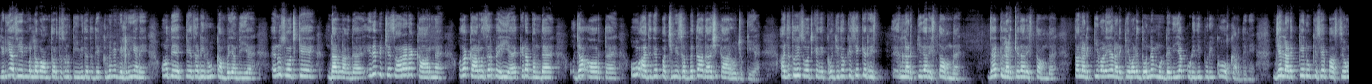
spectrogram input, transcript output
ਜਿਹੜੀਆਂ ਅਸੀਂ ਮਤਲਬ ਆਮ ਤੌਰ ਤੇ ਸਾਨੂੰ ਟੀਵੀ ਤੇ ਤਾਂ ਦੇਖਣ ਨੂੰ ਵੀ ਮਿਲ ਰਹੀਆਂ ਨੇ, ਉਹਨੂੰ ਦੇਖ ਕੇ ਸਾਡੀ ਰੂਹ ਕੰਬ ਜਾਂਦੀ ਹੈ। ਇਹਨੂੰ ਸੋਚ ਕੇ ਡਰ ਲੱਗਦਾ ਹੈ। ਇਹਦੇ ਪਿੱਛੇ ਸਾਰਾ ਜਿਹੜਾ ਕਾਰਨ ਹੈ, ਉਹਦਾ ਕਾਰਨ ਸਿਰਫ ਇਹੀ ਹੈ ਕਿਹੜਾ ਬੰਦਾ ਹੈ ਜਾਂ ਔਰਤ ਹੈ ਉਹ ਅੱਜ ਦੇ ਪੱਛਮੀ ਸਭਿਅਤਾ ਦਾ ਸ਼ਿਕਾਰ ਹੋ ਚੁੱਕੀ ਹੈ ਅੱਜ ਤੁਸੀਂ ਸੋਚ ਕੇ ਦੇਖੋ ਜਦੋਂ ਕਿਸੇ ਇੱਕ ਰਿਸ਼- ਲੜਕੀ ਦਾ ਰਿਸ਼ਤਾ ਹੁੰਦਾ ਹੈ ਜਾਂ ਇੱਕ ਲੜਕੇ ਦਾ ਰਿਸ਼ਤਾ ਹੁੰਦਾ ਹੈ ਤਾਂ ਲੜਕੀ ਵਾਲੇ ਜਾਂ ਲੜਕੇ ਵਾਲੇ ਦੋਨੇ ਮੁੰਡੇ ਦੀ ਜਾਂ ਕੁੜੀ ਦੀ ਪੂਰੀ ਘੋਖ ਕਰਦੇ ਨੇ ਜੇ ਲੜਕੇ ਨੂੰ ਕਿਸੇ ਪਾਸਿਓਂ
